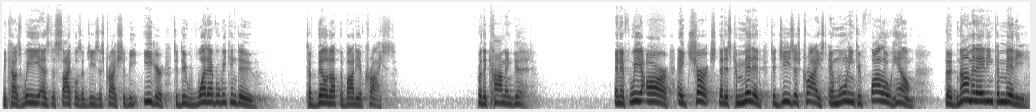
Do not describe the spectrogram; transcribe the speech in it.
Because we, as disciples of Jesus Christ, should be eager to do whatever we can do to build up the body of Christ for the common good. And if we are a church that is committed to Jesus Christ and wanting to follow him, the nominating committee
